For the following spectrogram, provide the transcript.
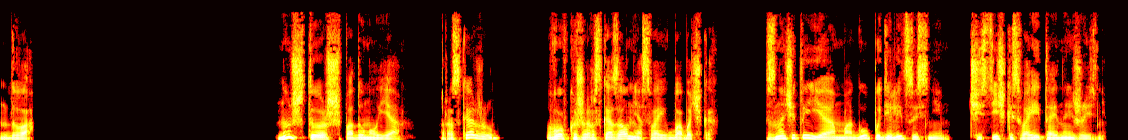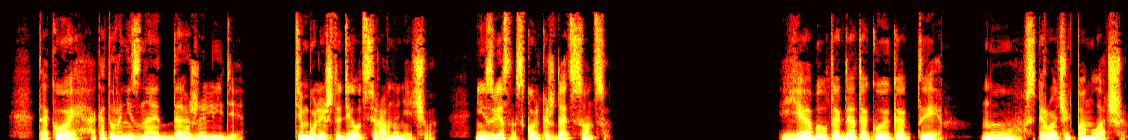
2. «Ну что ж», — подумал я, — «расскажу. Вовка же рассказал мне о своих бабочках. Значит, и я могу поделиться с ним частичкой своей тайной жизни. Такой, о которой не знает даже Лидия. Тем более, что делать все равно нечего. Неизвестно, сколько ждать солнца. Я был тогда такой, как ты. Ну, сперва чуть помладше.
